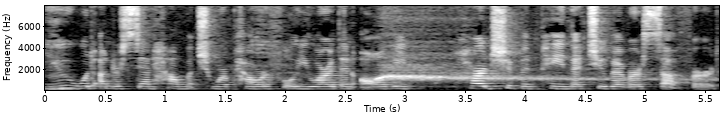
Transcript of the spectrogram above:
you would understand how much more powerful you are than all the hardship and pain that you've ever suffered.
